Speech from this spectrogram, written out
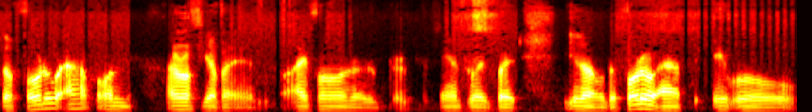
the photo app on? I don't know if you have an iPhone or, or Android, but you know the photo app. It will.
